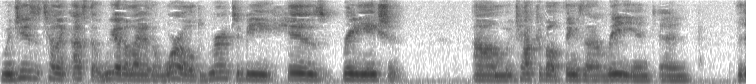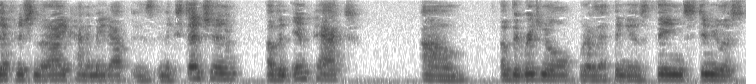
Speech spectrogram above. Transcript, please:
when Jesus is telling us that we are the light of the world, we're to be his radiation. Um, we talked about things that are radiant, and the definition that I kind of made up is an extension of an impact um, of the original, whatever that thing is, thing, stimulus,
